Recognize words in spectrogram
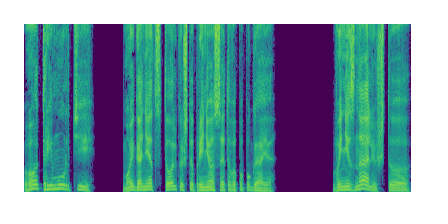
«О, Тримурти! Мой гонец только что принес этого попугая. Вы не знали, что,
